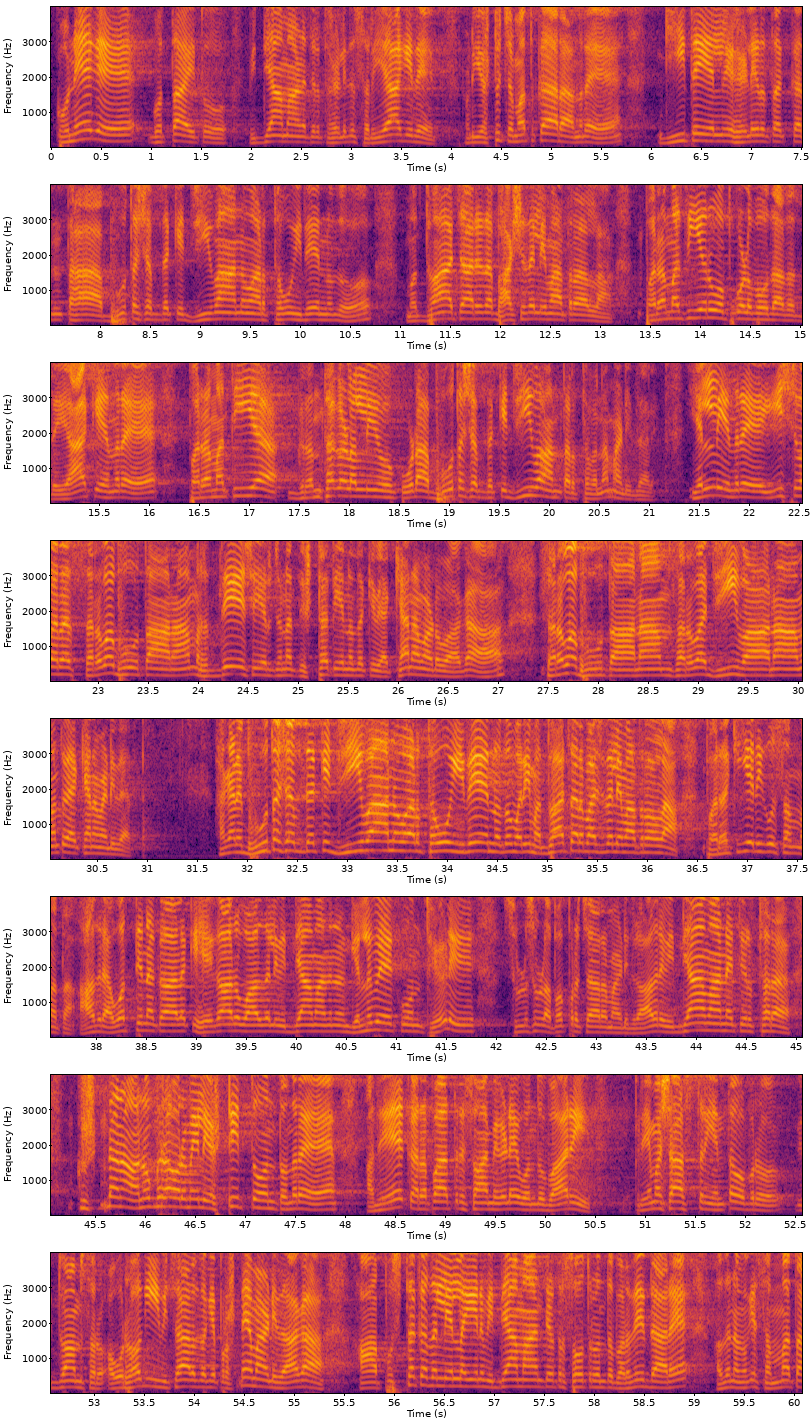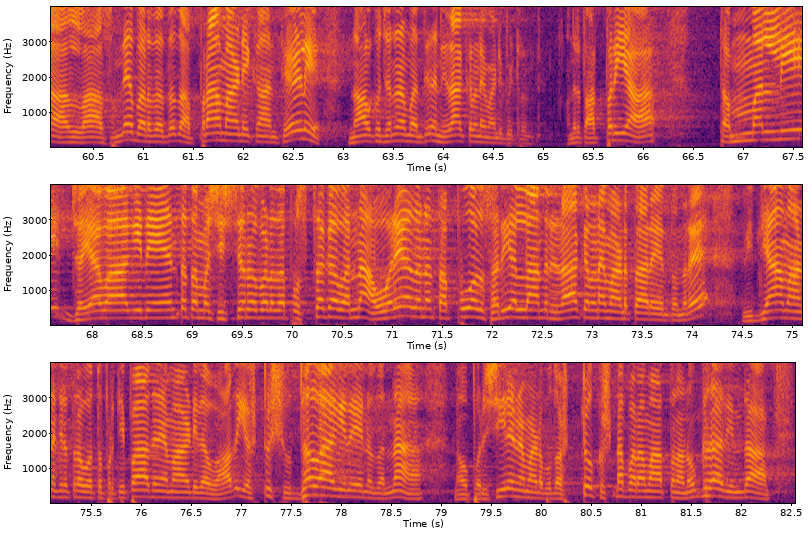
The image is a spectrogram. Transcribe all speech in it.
ಕೊನೆಗೆ ಗೊತ್ತಾಯಿತು ವಿದ್ಯಾಮಾನ ತೀರ್ಥ ಹೇಳಿದ್ದು ಸರಿಯಾಗಿದೆ. ನೋಡಿ, ಎಷ್ಟು ಚಮತ್ಕಾರ ಅಂದರೆ ಗೀತೆಯಲ್ಲಿ ಹೇಳಿರತಕ್ಕಂತಹ ಭೂತ ಶಬ್ದಕ್ಕೆ ಜೀವ ಅನ್ನುವ ಅರ್ಥವೂ ಇದೆ ಅನ್ನೋದು ಮಧ್ವಾಚಾರ್ಯರ ಭಾಷೆಯಲ್ಲಿ ಮಾತ್ರ ಅಲ್ಲ, ಪರಮತೀಯರು ಒಪ್ಕೊಳ್ಬಹುದಾದದ್ದೇ. ಯಾಕೆ ಅಂದರೆ ಪರಮತೀಯ ಗ್ರಂಥಗಳಲ್ಲಿಯೂ ಕೂಡ ಭೂತ ಶಬ್ದಕ್ಕೆ ಜೀವ ಅಂತ ಅರ್ಥವನ್ನು ಮಾಡಿದ್ದಾರೆ. ಎಲ್ಲಿ ಅಂದರೆ ಈಶ್ವರ ಸರ್ವಭೂತಾನಾಂ ಅರ್ಜುನ ತಿಷ್ಠತಿ ಅನ್ನೋದಕ್ಕೆ ವ್ಯಾಖ್ಯಾನ ಮಾಡುವಾಗ ಸರ್ವಭೂತಾನಾಂ ಸರ್ವಜೀವಾನಾಂ ಅಂತ ವ್ಯಾಖ್ಯಾನ ಮಾಡಿದ್ದಾರೆ. ಹಾಗಾದರೆ ಭೂತ ಶಬ್ದಕ್ಕೆ ಜೀವ ಅನ್ನುವ ಅರ್ಥವೂ ಇದೆ ಅನ್ನೋದು ಮರಿ ಮಧ್ವಾಚಾರ ಭಾಷೆಯಲ್ಲಿ ಮಾತ್ರ ಅಲ್ಲ. ಪರಕೀಯರಿಗೂ ಸಮ್ಮತ. ಆದರೆ ಅವತ್ತಿನ ಕಾಲಕ್ಕೆ ಹೇಗಾರು ವಾದದಲ್ಲಿ ವಿದ್ಯಾಮಾನ್ಯನ ಗೆಲ್ಲಬೇಕು ಅಂಥೇಳಿ ಸುಳ್ಳು ಸುಳ್ಳು ಅಪಪ್ರಚಾರ ಮಾಡಿದರು. ಆದರೆ ವಿದ್ಯಾಮಾನ ತೀರ್ಥರ ಕೃಷ್ಣನ ಅನುಗ್ರಹ ಅವರ ಮೇಲೆ ಎಷ್ಟಿತ್ತು ಅಂತಂದರೆ ಅದೇ ಕರಪಾತ್ರಿ ಸ್ವಾಮಿಗಳೇ ಒಂದು ಬಾರಿ ಪ್ರೇಮಶಾಸ್ತ್ರಿ ಅಂತ ಒಬ್ಬರು ವಿದ್ವಾಂಸರು, ಅವ್ರು ಹೋಗಿ ಈ ವಿಚಾರದ ಬಗ್ಗೆ ಪ್ರಶ್ನೆ ಮಾಡಿದಾಗ, ಆ ಪುಸ್ತಕದಲ್ಲಿ ಎಲ್ಲ ಏನು ವಿದ್ಯಾಮಾಂತ್ಯತ್ರ ಸೋತರು ಅಂತ ಬರೆದಿದ್ದಾರೆ, ಅದು ನಮಗೆ ಸಮ್ಮತ ಅಲ್ಲ ಸುಮ್ಮನೆ ಬರೆದದ್ದು ಅದು ಅಪ್ರಾಮಾಣಿಕ ಅಂಥೇಳಿ ನಾಲ್ಕು ಜನರ ಮಧ್ಯೆ ನಿರಾಕರಣೆ ಮಾಡಿಬಿಟ್ರಂತೆ. ಅಂದರೆ ತಾತ್ಪರ್ಯ ತಮ್ಮಲ್ಲಿ ಜಯವಾಗಿದೆ ಅಂತ ತಮ್ಮ ಶಿಷ್ಯರು ಬರೆದ ಪುಸ್ತಕವನ್ನು ಅವರೇ ಅದನ್ನು ತಪ್ಪು, ಅದು ಸರಿಯಲ್ಲ ಅಂತ ನಿರಾಕರಣೆ ಮಾಡ್ತಾರೆ ಅಂತಂದರೆ ವಿದ್ಯಾಮಾನದಿರತ್ರ ಅವತ್ತು ಪ್ರತಿಪಾದನೆ ಮಾಡಿದ ವಾದ ಎಷ್ಟು ಶುದ್ಧವಾಗಿದೆ ಅನ್ನೋದನ್ನು ನಾವು ಪರಿಶೀಲನೆ ಮಾಡಬಹುದು. ಅಷ್ಟು ಕೃಷ್ಣ ಪರಮಾತ್ಮನ ಅನುಗ್ರಹದಿಂದ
